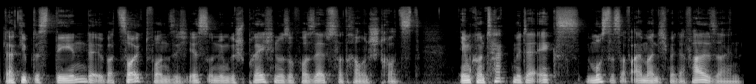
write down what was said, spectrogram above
Da gibt es den, der überzeugt von sich ist und im Gespräch nur so vor Selbstvertrauen strotzt. Im Kontakt mit der Ex muss das auf einmal nicht mehr der Fall sein.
